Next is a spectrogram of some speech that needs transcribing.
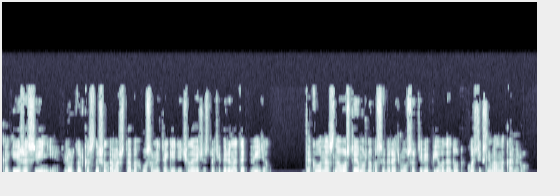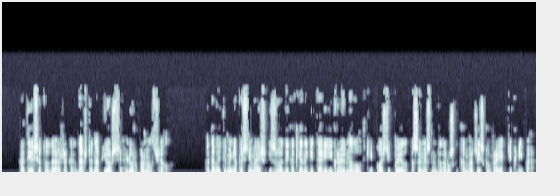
Какие же свиньи! Люр только слышал о масштабах мусорной трагедии человечества, теперь он это видел. Так и у нас на острове можно пособирать мусор, тебе пиво дадут, Костик снимал на камеру. А ты все туда же, когда ж ты напьешься? Люр промолчал. «А давай ты меня поснимаешь из воды, как я на гитаре играю на лодке». Костик повел о совместном белорусско-камбоджийском проекте клипа.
